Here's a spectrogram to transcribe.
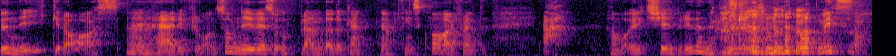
unik ras Mm. härifrån som nu är så uppblandad och kanske knappt finns kvar för att han var ju lite tjurig den där Pascal.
